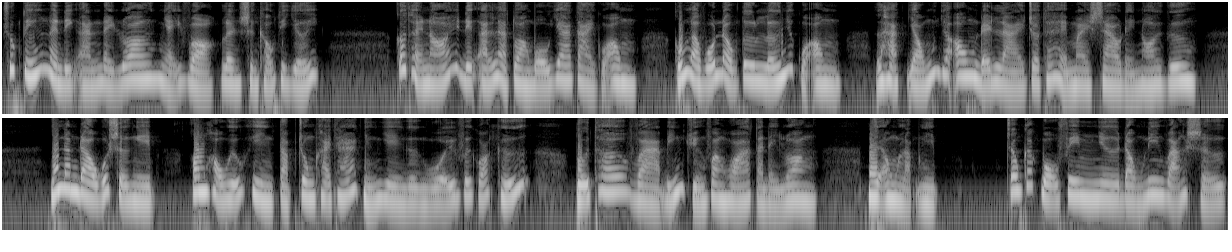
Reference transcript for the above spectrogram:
xúc tiến nền điện ảnh Đài Loan nhảy vọt lên sân khấu thế giới. Có thể nói điện ảnh là toàn bộ gia tài của ông, cũng là vốn đầu tư lớn nhất của ông, là hạt giống do ông để lại cho thế hệ mai sau để noi gương. Những năm đầu của sự nghiệp, ông Hậu Hiếu Hiền tập trung khai thác những gì gần gũi với quá khứ, tuổi thơ và biến chuyển văn hóa tại Đài Loan, nơi ông lập nghiệp. Trong các bộ phim như Đồng Niên Vãn Sự,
